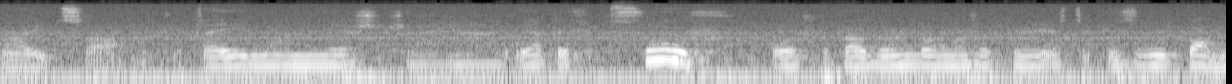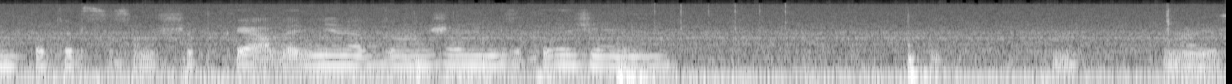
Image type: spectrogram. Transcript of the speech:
No i co? Tutaj mam jeszcze. Ja, ja tych psów poszukałbym, bo może to nie jest taki zły pomysł, bo te psy są szybkie, ale nie nadążają za gryzieniem. No już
